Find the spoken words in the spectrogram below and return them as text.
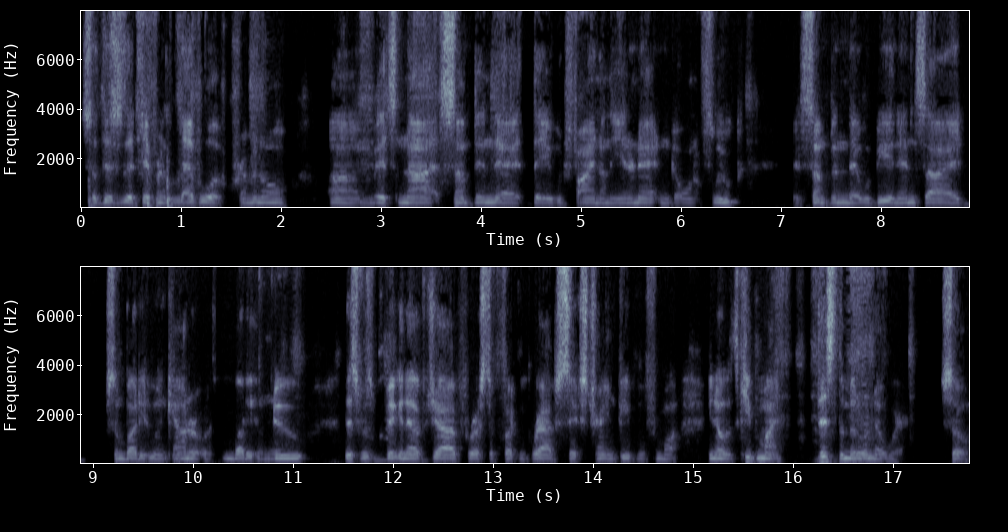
So this is a different level of criminal. Um, it's not something that they would find on the internet and go on a fluke. It's something that would be an inside somebody who encountered or somebody who knew this was a big enough job for us to fucking grab six trained people from a, you know, let's keep in mind, this is the middle of nowhere. So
